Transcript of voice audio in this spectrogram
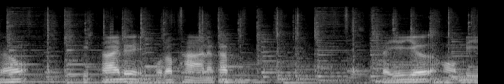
แล้วปิดท้ายด้วยโหระพานะครับ ใส่เยอะๆ หอมดี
